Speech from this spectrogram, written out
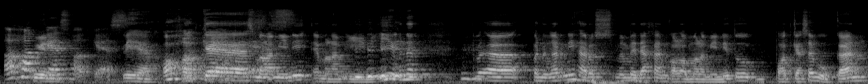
Oh hotcast hotcast. Iya, oh podcast malam ini, eh malam ini, iya bener. P- eh, pendengar nih harus membedakan kalau malam ini tuh podcastnya bukan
